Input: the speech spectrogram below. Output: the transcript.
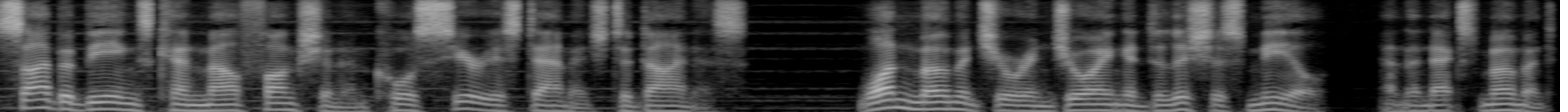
cyber beings can malfunction and cause serious damage to diners. One moment you're enjoying a delicious meal, and the next moment,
